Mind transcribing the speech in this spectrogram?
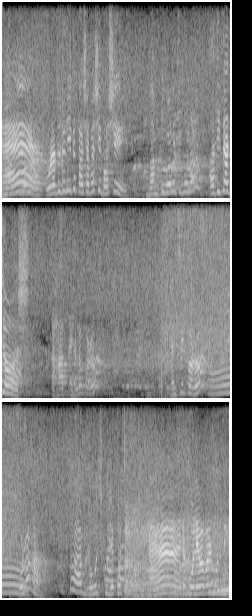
হ্যাঁ ওরা দুজনেই তো পাশাপাশি বসে। নাম কি বলো ঠিক না অদিতা যশ। হাত হ্যালো করো। হ্যান্ডশেক করো। করবা না? সব রোজ স্কুলে করতে হ্যাঁ এটা ভোলে বাবার মন্দির।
